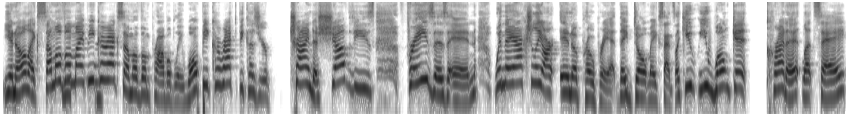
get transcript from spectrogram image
You know, like some of them might be correct, some of them probably won't be correct because you're trying to shove these phrases in when they actually are inappropriate. They don't make sense. Like you you won't get credit, let's say,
